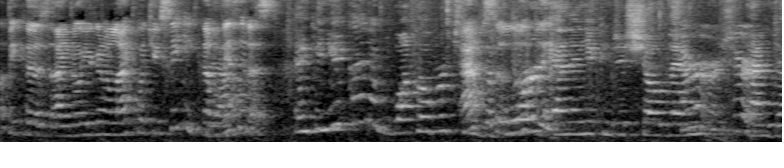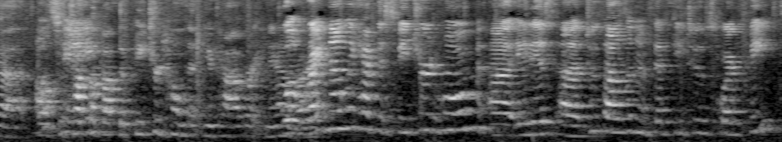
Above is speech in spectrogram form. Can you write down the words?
look because I know you're gonna like what you see. Come Yeah. visit us. And can you kind of walk over to the board and then you can just show them? Sure, sure. And uh, also Okay. talk about the featured home that you have right now. Well, right now we have this featured home. Uh, it is uh, 2,052 square feet.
